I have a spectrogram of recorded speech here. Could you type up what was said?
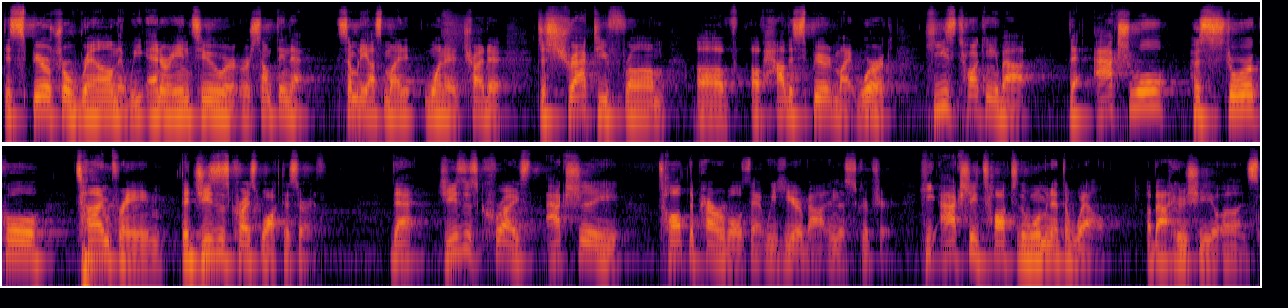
this spiritual realm that we enter into or, or something that somebody else might want to try to distract you from of, of how the Spirit might work. He's talking about the actual historical time frame that Jesus Christ walked this earth. That Jesus Christ actually taught the parables that we hear about in the scripture. He actually talked to the woman at the well about who she was.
